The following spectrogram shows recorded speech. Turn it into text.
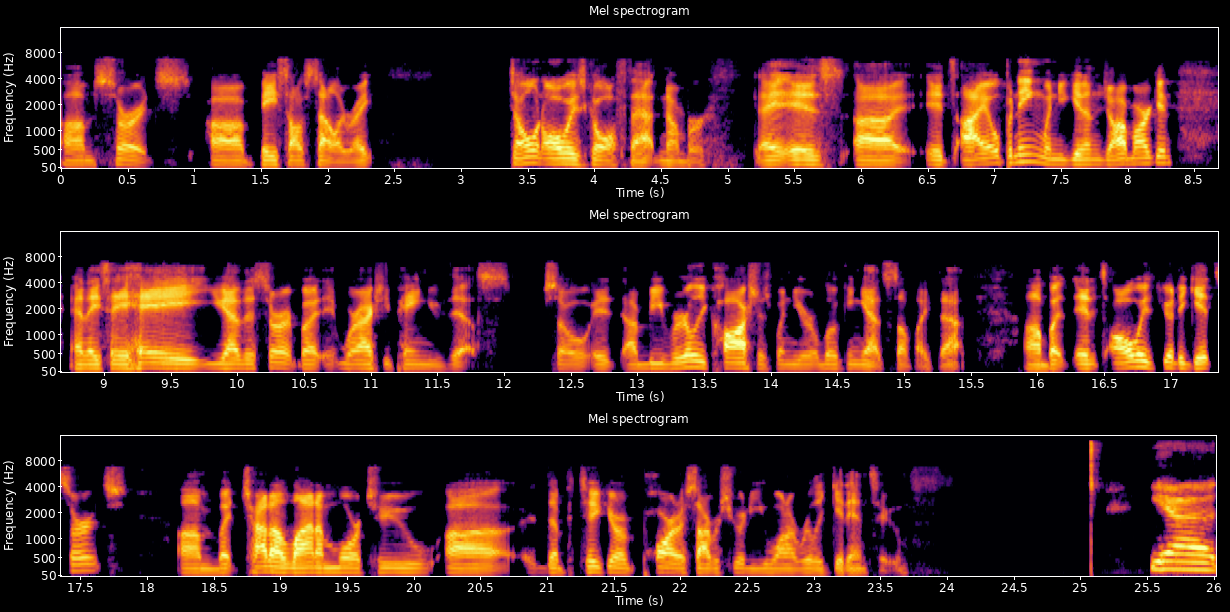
um, certs uh, based off salary, right? Don't always go off that number. It is uh, it's eye opening when you get in the job market and they say, "Hey, you have this cert, but we're actually paying you this." So it, I'd be really cautious when you're looking at stuff like that. Um, but it's always good to get certs, um, but try to align them more to uh, the particular part of cybersecurity you want to really get into. Yeah,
